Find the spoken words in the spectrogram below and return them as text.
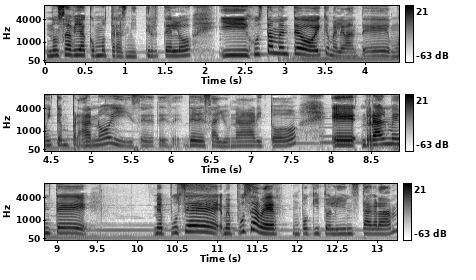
no sabía cómo transmitírtelo y justamente hoy que me levanté muy temprano y hice de, desayunar y todo, eh, realmente me puse, me puse a ver un poquito el Instagram,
